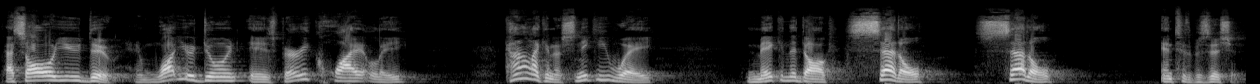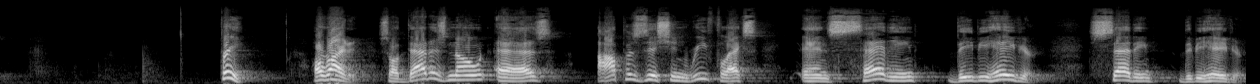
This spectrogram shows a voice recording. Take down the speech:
That's all you do. And what you're doing is very quietly, kind of like in a sneaky way, making the dog settle, settle into the position. Free. All righty. So that is known as opposition reflex and setting the behavior. Setting the behavior.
